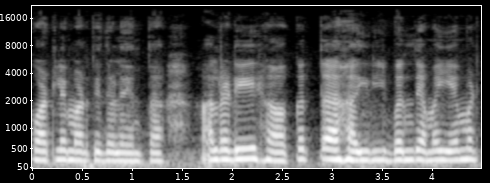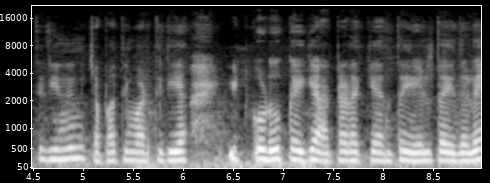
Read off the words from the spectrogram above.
ಕ್ವಾಟ್ಲೆ ಮಾಡ್ತಿದ್ದಾಳೆ ಅಂತ. ಆಲ್ರೆಡಿ ಕತ್ತ, ಇಲ್ಲಿ ಬಂದೆ, ಅಮ್ಮ, ಏನು ಮಾಡ್ತಿದ್ದೀನಿ ನೀನು? ಚಪಾತಿ ಮಾಡ್ತಿದ್ದೀಯಾ ಇಟ್ಕೊಡು ಕೈಗೆ ಆಟ ಆಡೋಕ್ಕೆ ಅಂತ ಹೇಳ್ತಾ ಇದ್ದಾಳೆ.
